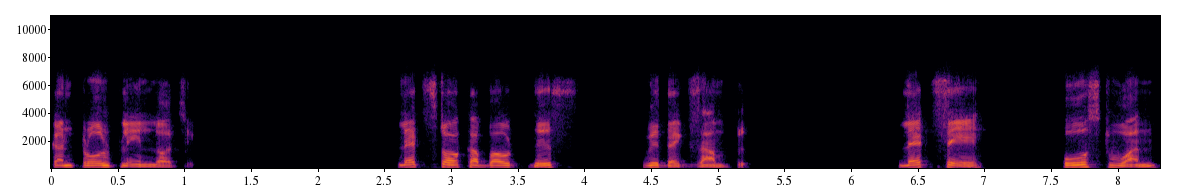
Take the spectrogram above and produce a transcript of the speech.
control plane logic. Let's talk about this with example. Let's say host one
